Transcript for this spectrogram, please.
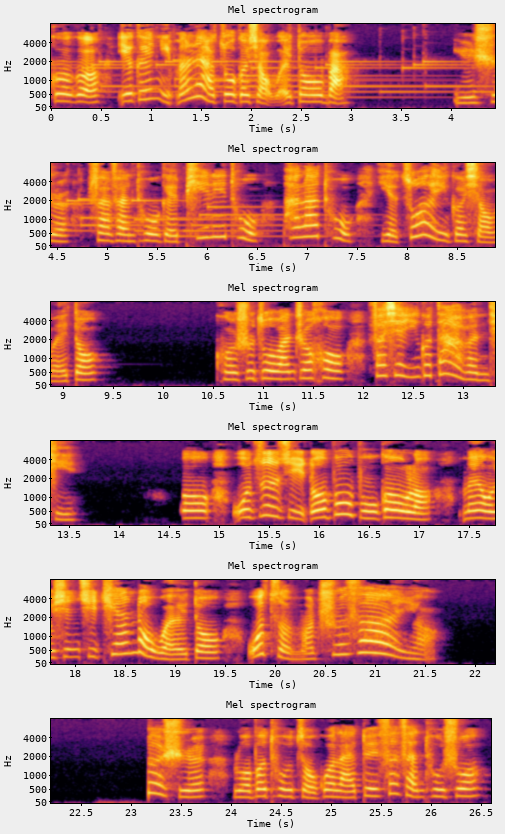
哥哥也给你们俩做个小围兜吧。于是范范兔给霹雳兔、帕拉兔也做了一个小围兜。可是做完之后，发现一个大问题：哦，我自己的布不够了，没有星期天的围兜，我怎么吃饭呀？这时，萝卜兔走过来对范范兔说：“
